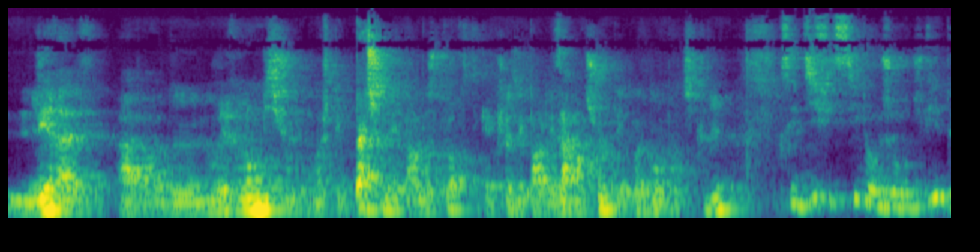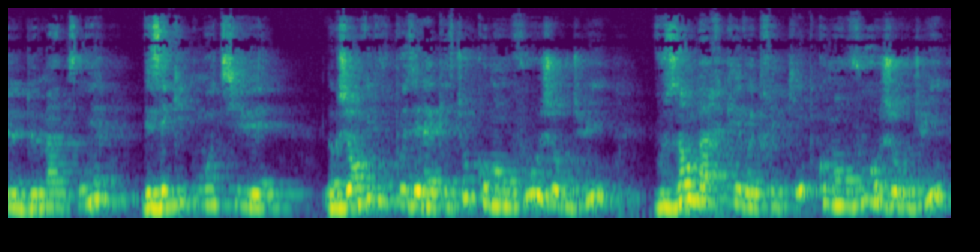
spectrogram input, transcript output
les rêves de nourrir l'ambition. Moi, j'étais passionné par le sport, c'était quelque chose, et par les arts martiaux, le taekwondo en particulier. C'est difficile aujourd'hui de, de, maintenir des équipes motivées. Donc j'ai envie de vous poser la question, comment vous aujourd'hui, vous embarquez votre équipe, comment vous aujourd'hui,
